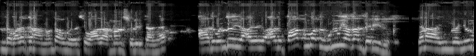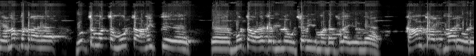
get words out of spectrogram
இந்த வழக்கை நாங்க வந்து அவங்க வச்சு வாதாடணும்னு சொல்லியிருக்காங்க. அது வந்து அது அது பார்க்கும்போது உண்மையா தான் தெரியுது. ஏன்னா இவங்க இவங்க என்ன பண்றாங்க? ஒட்டுமொத்த மூத்த அனைத்து மூத்த வழக்கறிஞர்களும் உச்சநீதிமன்றத்துல இவங்க கான்ட்ராக்ட் மாதிரி ஒரு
